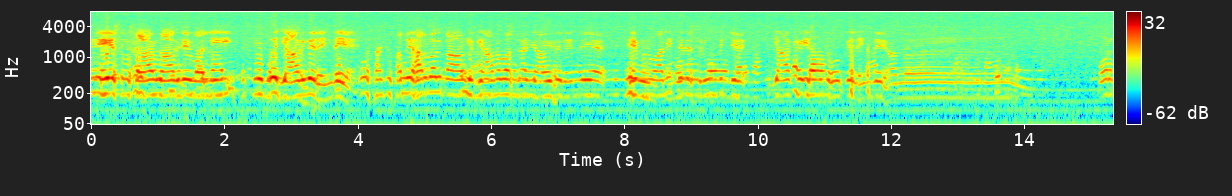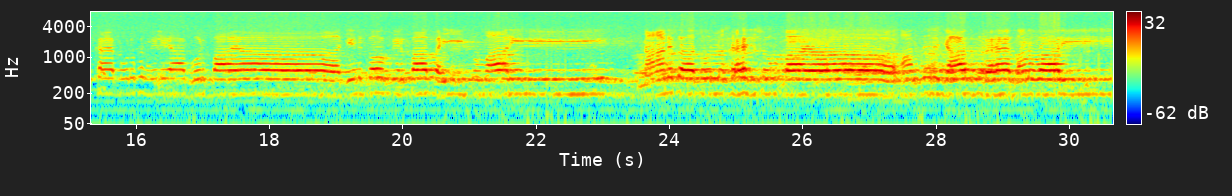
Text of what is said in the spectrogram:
ਨੇ ਇਹ ਸੰਸਾਰ ਲਾਗ ਦੇ ਵਾਲੀ ਉਹ ਜਾਗਦੇ ਰਹਿੰਦੇ ਐ। ਅਤੇ ਹਰ ਵਕਤ ਆਪ ਗਿਆਨ ਅਵਸਥਾ ਜਾਗਦੇ ਰਹਿੰਦੇ ਐ। ਇਹ ਬਨਵਾਲੀ ਤੇਰੇ ਸਰੂਪ ਵਿੱਚ ਜਾ ਕੇ ਇਸਤ ਹੋ ਕੇ ਰਹਿੰਦੇ ਹਨ। ਪੁਰਖ ਹੈ ਪੁਰਖ ਮਿਲਿਆ ਗੁਰ ਪਾਇਆ। ਜਿਨ ਕੋ ਕਿਰਪਾ ਪਈ ਤੁਮਾਰੀ। ਨਾਨਕ ਅਤੁਲ ਸਹਿਜ ਸੁਖ ਪਾਇਆ। ਅੰਦਰ ਜਾਗ ਰਹਿ ਬਨਵਾਰੀ।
